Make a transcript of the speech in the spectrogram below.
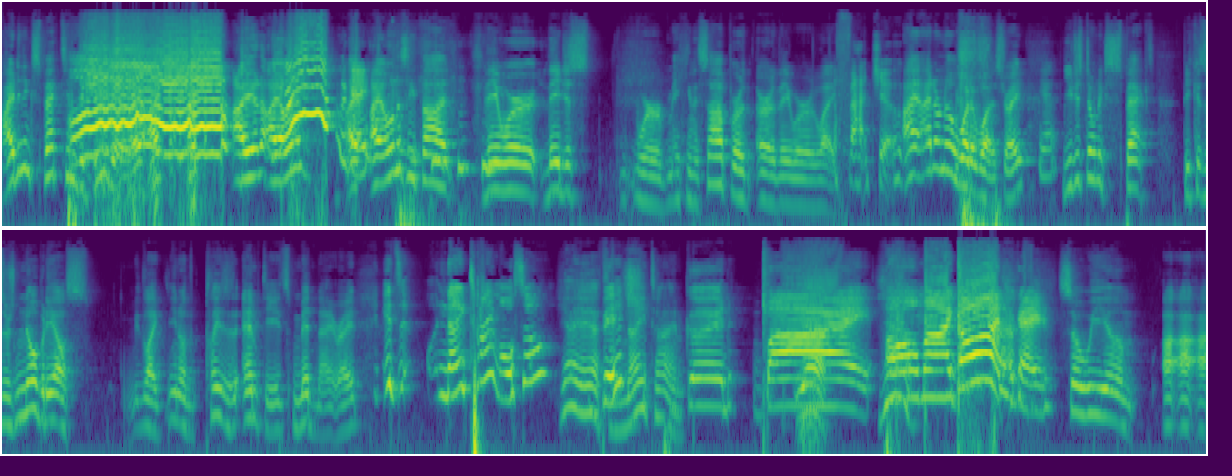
I didn't expect him to Oh! be there. I, I, I, honestly, Okay. I, I honestly thought they were they just were making this up, or or they were like Fat joke. I, I don't know what it was, right? Yeah. You just don't expect because there's nobody else. Like you know, the place is empty. It's midnight, right? it's nighttime also? Yeah, yeah, yeah. Bitch. It's nighttime. Goodbye. Yeah. Oh my god. Okay. So we um, I, I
